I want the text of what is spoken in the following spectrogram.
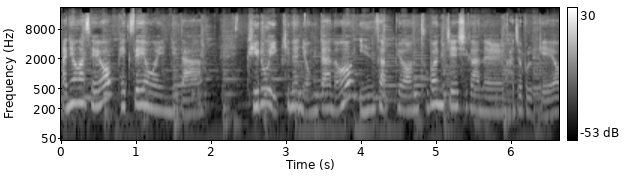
안녕하세요. 백세 영어입니다. 귀로 익히는 영단어 인사편 두 번째 시간을 가져볼게요.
